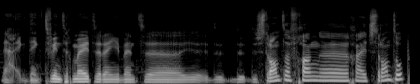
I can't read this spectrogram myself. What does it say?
ja, ik denk 20 meter en je bent eh, de, de, de strandafgang, eh, ga je het strand op.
